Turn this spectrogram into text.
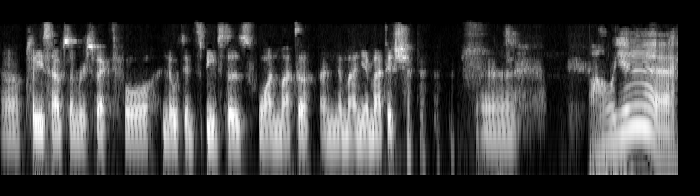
Uh, please have some respect for noted speedsters Juan Mata and Nemanja Matic. uh, oh yeah,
